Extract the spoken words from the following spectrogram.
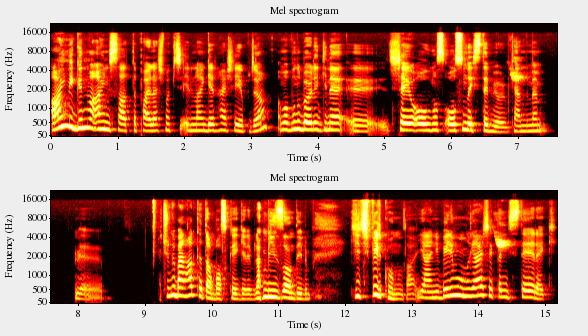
aynı gün ve aynı saatte paylaşmak için elimden gelen her şeyi yapacağım. Ama bunu böyle yine e, şey olması olsun da istemiyorum. Kendime e, çünkü ben hakikaten baskıya gelebilen bir insan değilim. Hiçbir konuda. Yani benim onu gerçekten isteyerek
